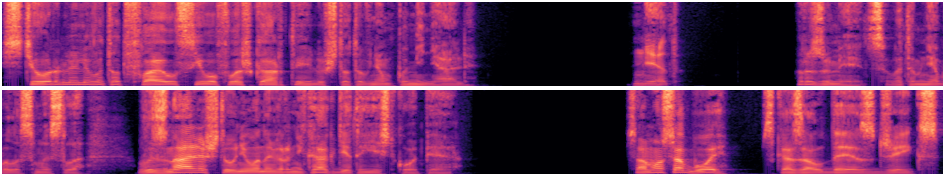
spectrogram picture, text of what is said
Стерли ли вы тот файл с его флеш-карты или что-то в нем поменяли? Нет. Разумеется, в этом не было смысла. Вы знали, что у него наверняка где-то есть копия. «Само собой», — сказал Д.С. Джейкс.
